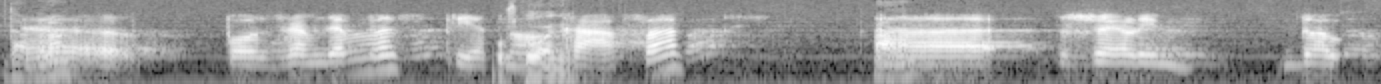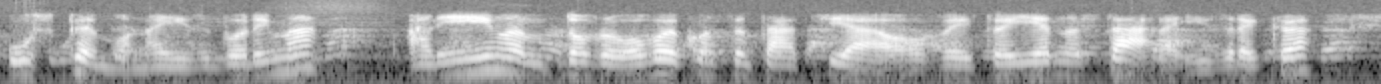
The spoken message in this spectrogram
Dobro. E, pozdravljam vas, prijatno Poštovanje. kafa. A, želim da uspemo na izborima, ali imam, dobro, ovo je konstatacija, ovaj, to je jedna stara izreka, e,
